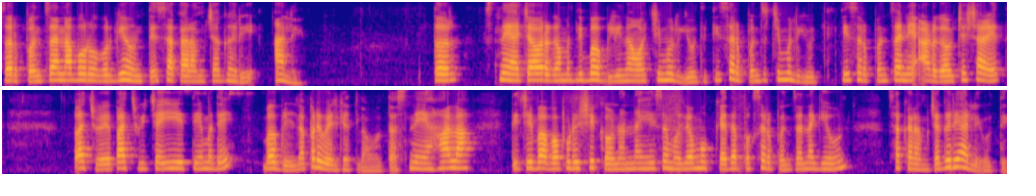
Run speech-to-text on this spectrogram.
सरपंचांना बरोबर घेऊन ते सकारामच्या घरी आले. तर स्नेहाच्या वर्गामधली बबली नावाची मुलगी होती. ती सरपंचाची मुलगी होती. ती सरपंचाने आडगावच्या शाळेत पाचवे पाचवीच्या इयत्तेमध्ये बबलीला प्रवेश घेतला होता. स्नेहाला तिचे बाबा पुढे शिकवणार नाही हे समजल्यावर मुख्याध्यापक सरपंचांना घेऊन सकारामच्या घरी आले होते.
